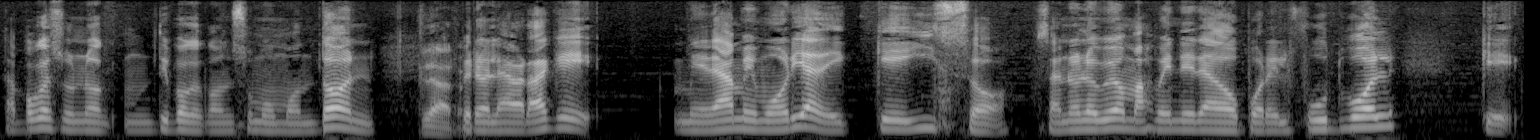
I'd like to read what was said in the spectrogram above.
tampoco es uno- un tipo que consume un montón, Claro. pero la verdad que me da memoria de qué hizo. O sea, no lo veo más venerado por el fútbol que...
